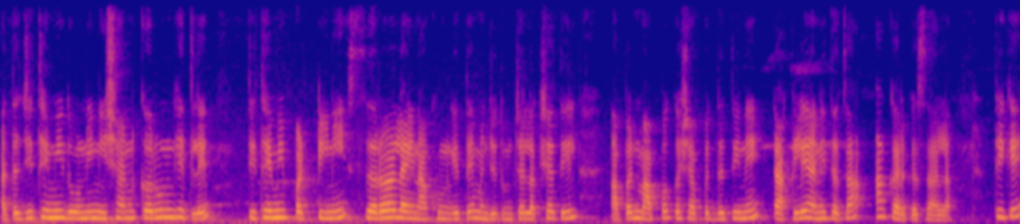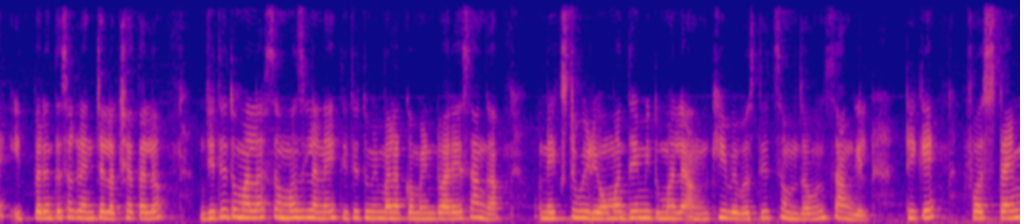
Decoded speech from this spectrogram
आता जिथे मी दोन्ही निशाण करून घेतले तिथे मी पट्टीनी सरळ लाईन आखून घेते. म्हणजे तुमच्या लक्षात येईल आपण मापं कशा पद्धतीने टाकले आणि त्याचा आकार कसा आला. ठीक आहे? इथपर्यंत सगळ्यांच्या लक्षात आलं. जिथे तुम्हाला समजलं नाही तिथे तुम्ही मला कमेंटद्वारे सांगा. नेक्स्ट व्हिडिओमध्ये मी तुम्हाला आणखी व्यवस्थित समजावून सांगेल. ठीक आहे? फर्स्ट टाईम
